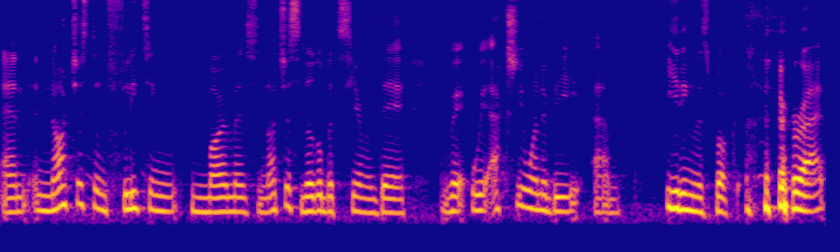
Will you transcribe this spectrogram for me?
And, not just in fleeting moments, not just little bits here and there, but we actually want to be um, eating this book, right?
